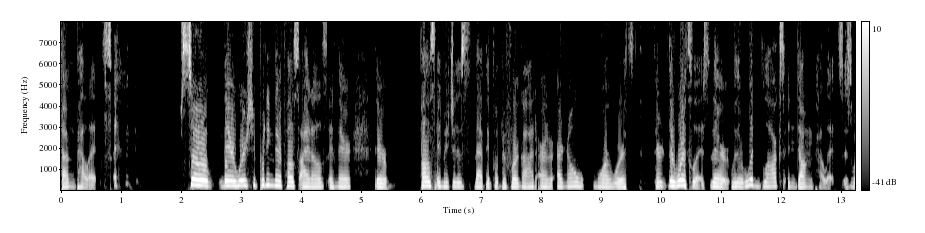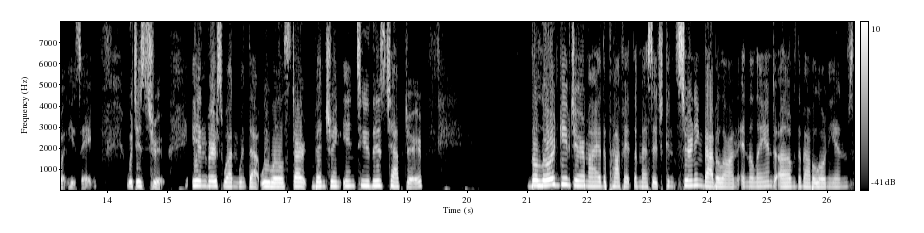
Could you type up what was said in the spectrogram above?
dung pellets. So they're worshiping their false idols and their their false images that they put before god are are no more worth They're they're worthless. They're they're wood blocks and dung pellets, is what he's saying, which is true. In verse one, with that, we will start venturing into this chapter. The Lord gave Jeremiah the prophet the message concerning Babylon and the land of the Babylonians.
